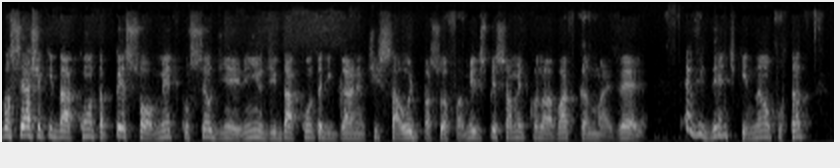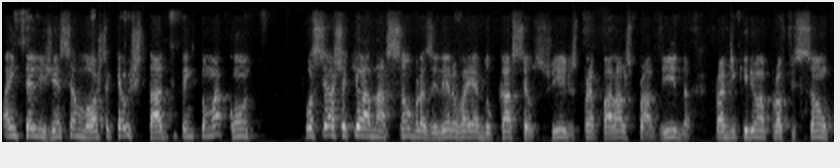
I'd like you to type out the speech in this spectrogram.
Você acha que dá conta pessoalmente com o seu dinheirinho de dar conta de garantir saúde para sua família, especialmente quando ela vai ficando mais velha? É evidente que não. Portanto, a inteligência mostra que é o Estado que tem que tomar conta. Você acha que a nação brasileira vai educar seus filhos, prepará-los para a vida, para adquirir uma profissão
